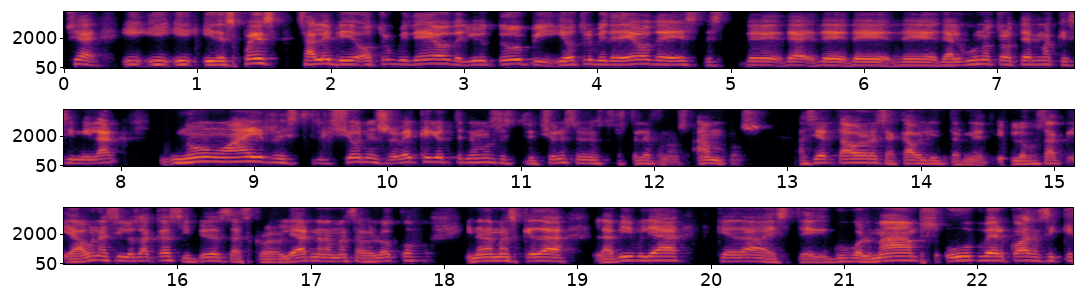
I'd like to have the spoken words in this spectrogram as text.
O sea, y, y, y, después sale otro video de YouTube y, otro video de, de, de, de, algún otro tema que es similar. No hay restricciones. Rebeca y yo tenemos restricciones en nuestros teléfonos, ambos. A cierta hora se acaba el internet y, lo y aún así lo sacas y empiezas a scrollear nada más a lo loco y nada más queda la Biblia queda este, Google Maps, Uber, cosas así que,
